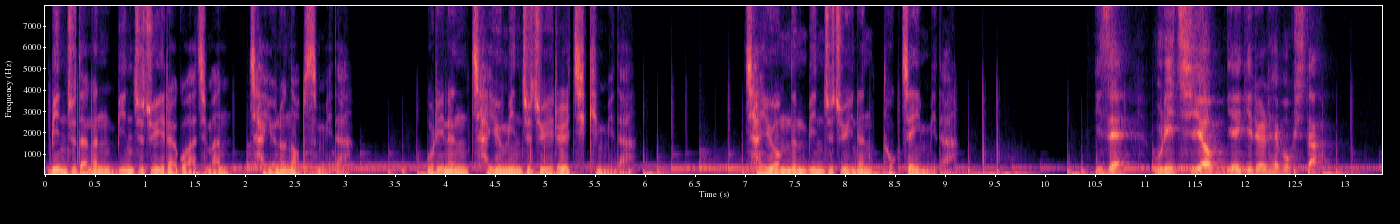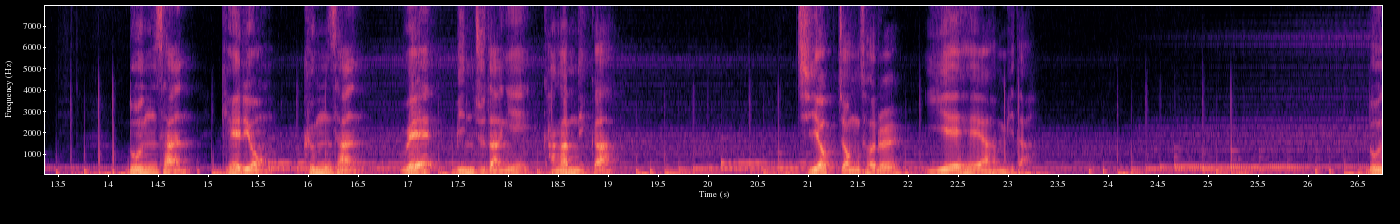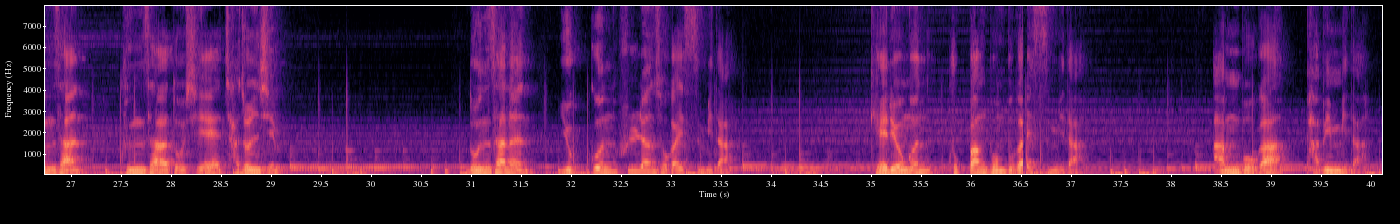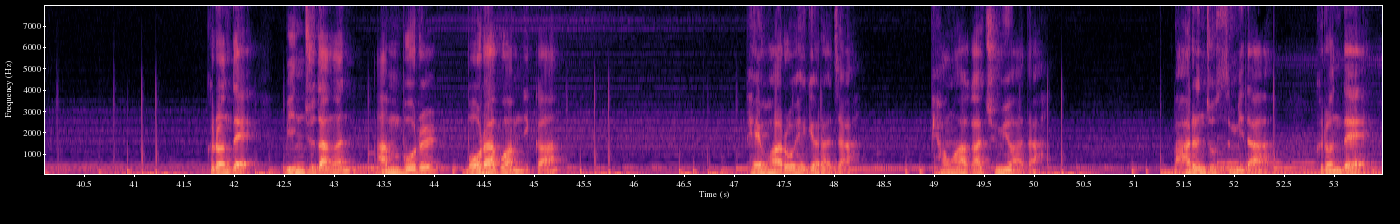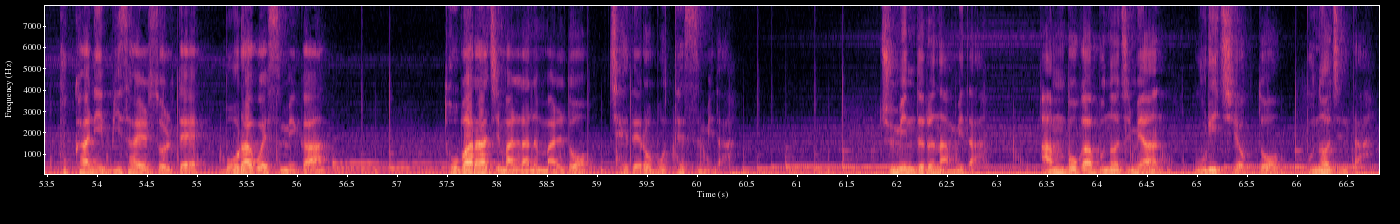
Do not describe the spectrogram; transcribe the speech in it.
민주당은 민주주의라고 하지만 자유는 없습니다. 우리는 자유민주주의를 지킵니다. 자유 없는 민주주의는 독재입니다. 이제 우리 지역 얘기를 해봅시다. 논산, 계룡, 금산 왜 민주당이 강합니까? 지역 정서를 이해해야 합니다. 논산 군사 도시의 자존심. 논산은 육군 훈련소가 있습니다. 계룡은 국방본부가 있습니다. 안보가 밥입니다. 그런데 민주당은 안보를 뭐라고 합니까? 대화로 해결하자. 평화가 중요하다. 말은 좋습니다. 그런데 북한이 미사일 쏠 때 뭐라고 했습니까? 도발하지 말라는 말도 제대로 못했습니다. 주민들은 압니다. 안보가 무너지면 우리 지역도 무너진다.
